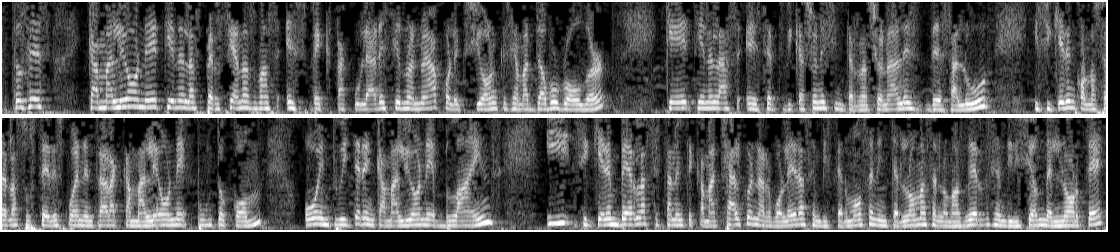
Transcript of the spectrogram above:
Entonces, Camaleone tiene las persianas más espectaculares, tiene una nueva colección que se llama Double Roller, que tiene las eh, certificaciones internacionales de salud. Y si quieren conocerlas ustedes, pueden entrar a camaleone.com o en Twitter en Camaleone Blinds. Y si quieren verlas, están en Tecamachalco, en Arboledas, en Vistahermosa, en Interlomas, en Lomas Verdes, en División del Norte.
